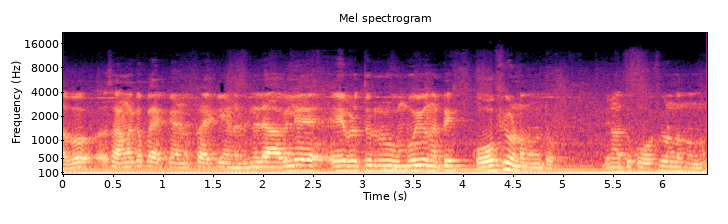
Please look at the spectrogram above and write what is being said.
അപ്പോൾ സാധനങ്ങളൊക്കെ പാക്ക് ആണ് പാക്ക് ചെയ്യണം. പിന്നെ രാവിലെ ഇവിടുത്തെ ഒരു റൂം പോയി വന്നിട്ട് കോഫി ഉണ്ടെന്നു കേട്ടോ ഇതിനകത്ത് കോഫി ഉണ്ടെന്നു.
